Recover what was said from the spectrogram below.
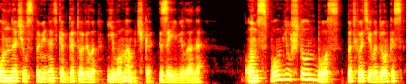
Он начал вспоминать, как готовила его мамочка, заявила она. Он вспомнил, что он босс, подхватила Доркас.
